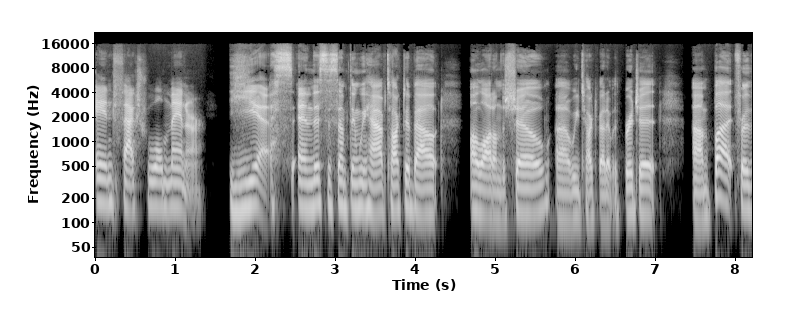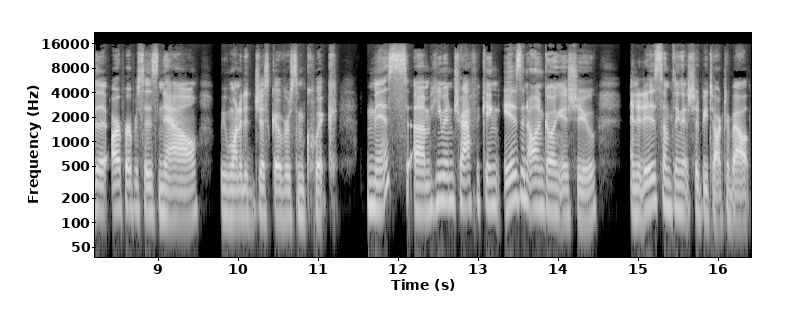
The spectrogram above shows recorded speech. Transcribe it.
and factual manner. Yes. And this is something we have talked about a lot on the show. Uh, we talked about it with Bridget. Um, but for the our purposes now, we wanted to just go over some quick myths. Um, human trafficking is an ongoing issue, and it is something that should be talked about.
